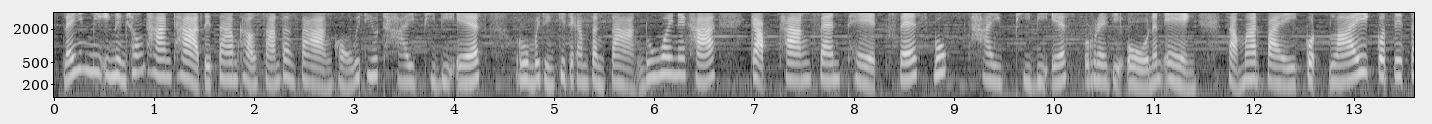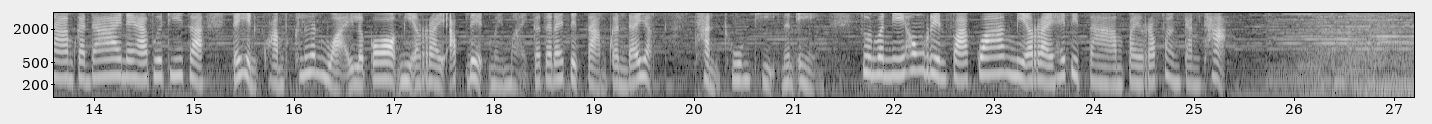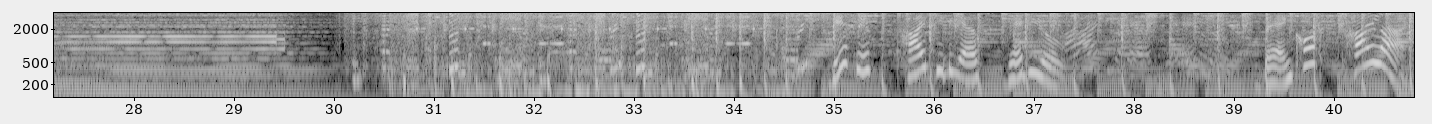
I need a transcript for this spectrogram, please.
และยังมีอีกหนึ่งช่องทางค่ะ ติดตามข่าวสารต่างๆ ของวิทยุไทย PBS รวมไปถึงกิจกรรมต่างๆ ด้วยนะคะ กับทางแฟนเพจ Facebook ไทย PBS Radio นั่นเอง สามารถไปกดไลค์ กดติดตามกันได้นะคะ เพื่อที่จะได้เห็นความเคลื่อนไหว แล้วก็มีอะไรอัปเดตใหม่ๆ ก็จะได้ติดตามกันได้อย่างทันท่วงทีนั่นเอง ส่วนวันนี้ห้องเรียนฟ้ากว้างมีอะไรให้ติดตามไปรับฟังกันค่ะ This is Thai PBS Radio Bangkok Thailand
